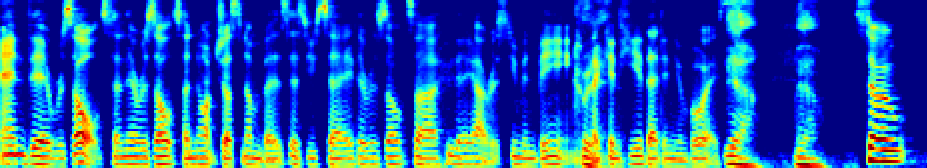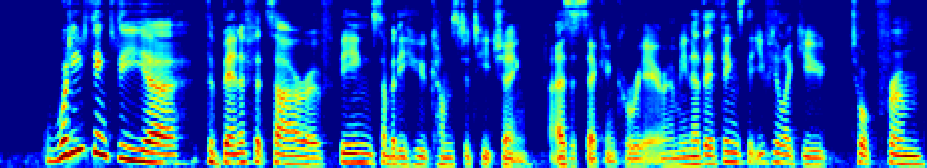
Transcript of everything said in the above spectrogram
and their results. And their results are not just numbers, as you say. Their results are who they are as human beings. Correct. I can hear that in your voice. Yeah, yeah. So, what do you think the uh, the benefits are of being somebody who comes to teaching as a second career? I mean, are there things that you feel like you took from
